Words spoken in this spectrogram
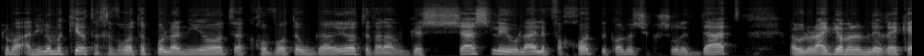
כלומר, אני לא מכיר את החברות הפולניות והקרובות ההונגריות, אבל ההרגשה שלי אולי לפחות בכל מה שקשור לדת, אבל אולי גם לרקע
